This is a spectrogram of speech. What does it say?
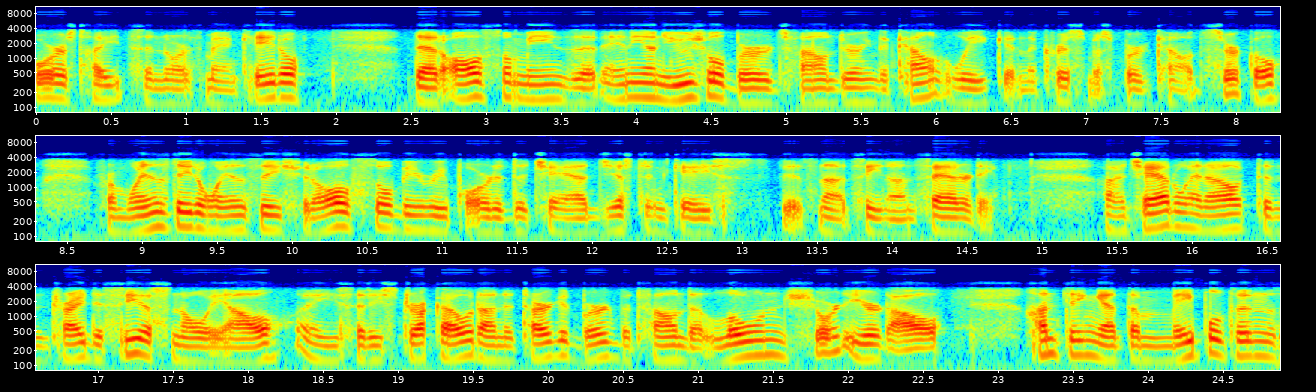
Forest Heights in North Mankato. That also means that any unusual birds found during the count week in the Christmas bird count circle from Wednesday to Wednesday should also be reported to Chad just in case it's not seen on Saturday. Uh, Chad went out and tried to see a snowy owl. Uh, he said he struck out on a target bird but found a lone short-eared owl hunting at the Mapleton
